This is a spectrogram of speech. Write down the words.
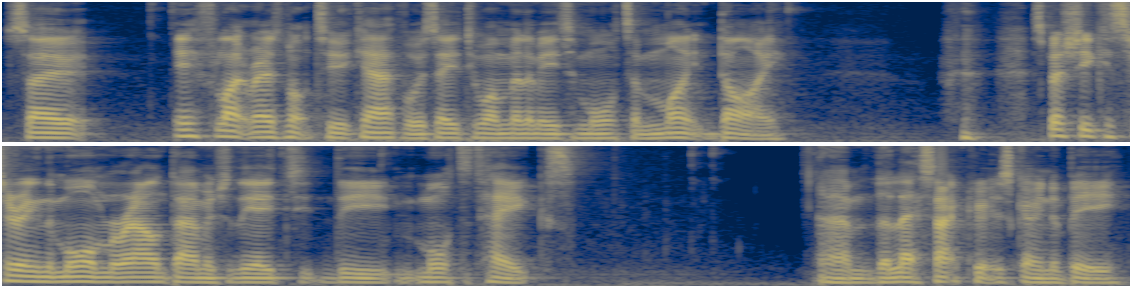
So if Lightrare's not too careful, his 81mm mortar might die. Especially considering the more morale damage the, 80, the mortar takes, um, the less accurate it's going to be.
